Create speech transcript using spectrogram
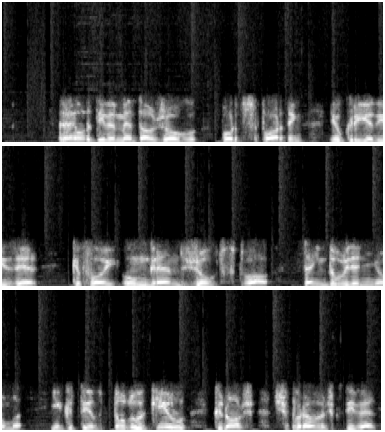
Relativamente ao jogo Porto Sporting, eu queria dizer que foi um grande jogo de futebol, sem dúvida nenhuma, e que teve tudo aquilo que nós esperávamos que tivesse.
